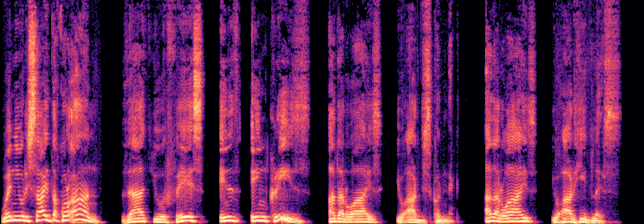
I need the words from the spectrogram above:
when you recite the Quran that your faith is increase. Otherwise, you are disconnected. Otherwise, you are heedless.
